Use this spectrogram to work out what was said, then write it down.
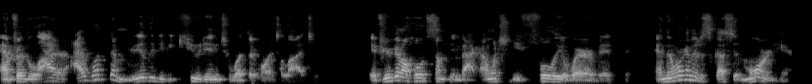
And for the liar, I want them really to be cued into what they're going to lie to. If you're going to hold something back, I want you to be fully aware of it. And then we're going to discuss it more in here.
